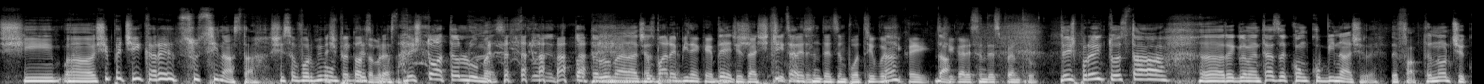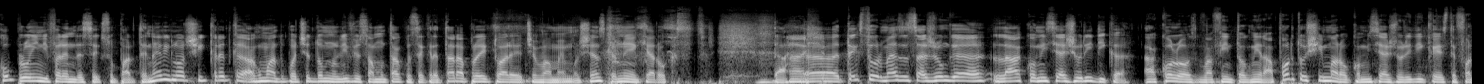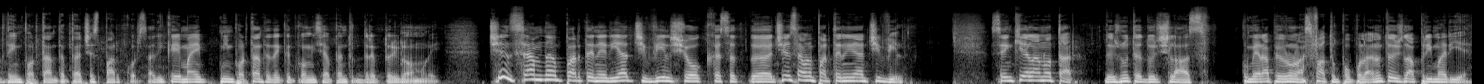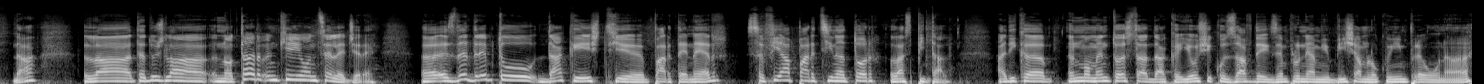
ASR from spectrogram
și, uh, și pe cei care susțin asta și să vorbim Deci un pe pic toată despre lumea. asta. Deci toată lumea, să sune toată lumea în acest Îmi pare moment. bine că ai Deci, precizat și cei fiți care atenți. sunteți împotrivă Ha? și cei, Da. cei care sunteți pentru. Deci proiectul ăsta uh, reglementează concubinajele, de fapt, în orice cuplu, indiferent de sexul partenerilor și cred că acum, după ce domnul Liviu s-a mutat cu secretara, proiectul are ceva mai mult sens, că nu e chiar o căsătorie. Da. Uh, textul urmează să ajungă la Comisia Juridică. Acolo va fi întocmit raportul și, mă rog, Comisia Juridică este foarte importantă pe acest parcurs, adică e mai importantă decât Comisia pentru Drepturile Omului. Ce înseamnă parteneriat civil și o căsătorie? Ce înseamnă parteneriat civil? se încheie la notar. Deci nu te duci la, cum era pe vremea, la sfatul popular, nu te duci la primărie, da? La, te duci la notar, încheie o înțelegere. Uh, Îți dă dreptul, dacă ești partener, să fie aparținător la spital. Adică, în momentul ăsta, dacă eu și cu Zaf, de exemplu, ne-am iubit și am locuit împreună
